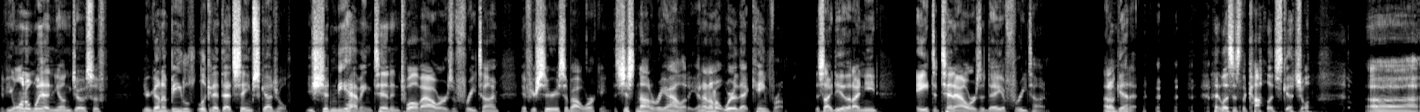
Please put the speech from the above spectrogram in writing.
if you want to win, young Joseph, you're going to be looking at that same schedule. You shouldn't be having 10 and 12 hours of free time if you're serious about working. It's just not a reality. And I don't know where that came from. This idea that I need eight to 10 hours a day of free time. I don't get it. Unless it's the college schedule. Uh,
